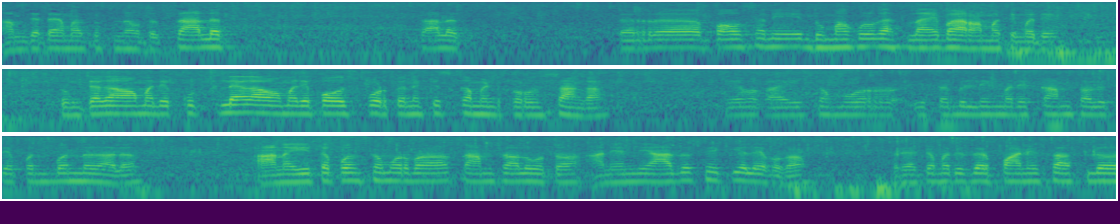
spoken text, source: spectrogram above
आमच्या टायमात तसं नव्हतं. चालत चालत. तर पावसाने धुमाकूळ घातला आहे बारामतीमध्ये. तुमच्या गावामध्ये कुठल्या गावामध्ये पाऊस पडतो नक्कीच कमेंट करून सांगा. हे बघा हे समोर इथं बिल्डिंगमध्ये काम चालू आहे ते पण बंद झालं. आणि इथं पण समोर बघा काम चालू होतं. आणि यांनी आजच हे केलं आहे बघा. तर याच्यामध्ये जर पाणी साचलं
